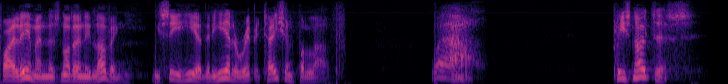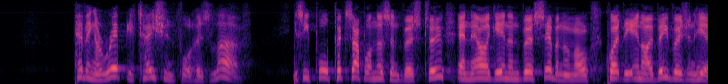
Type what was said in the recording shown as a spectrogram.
Philemon is not only loving, we see here that he had a reputation for love. Wow. Please note this having a reputation for his love. You see, Paul picks up on this in verse 2 and now again in verse 7. And I'll quote the NIV version here.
